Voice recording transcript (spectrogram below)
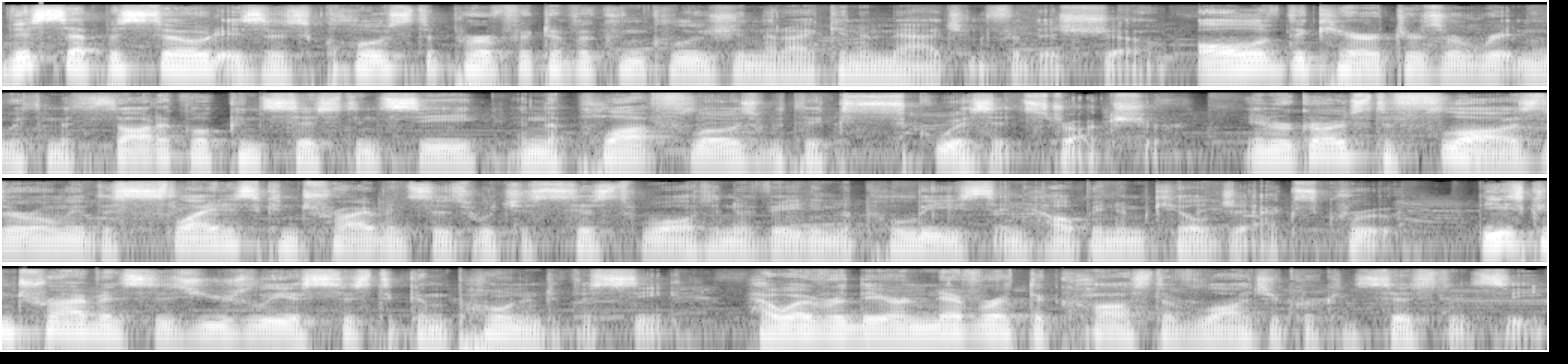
This episode is as close to perfect of a conclusion that I can imagine for this show. All of the characters are written with methodical consistency, and the plot flows with exquisite structure. In regards to flaws, there are only the slightest contrivances which assist Walt in evading the police and helping him kill Jack's crew. These contrivances usually assist a component of a scene. However, they are never at the cost of logic or consistency,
